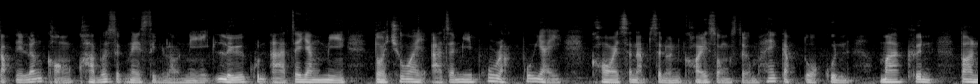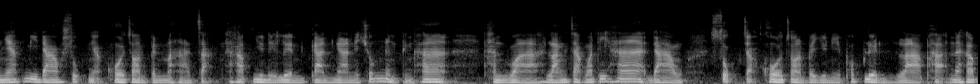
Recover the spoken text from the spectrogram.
กับในเรื่องของความรู้สึกในสิ่งเหล่านี้ หรือคุณอาจจะยังมีตัวช่วยอาจจะมีผู้หลักผู้ใหญ่คอยสนับสนุนคอยส่งเสริมให้กับตัวคุณมากขึ้น ตอนนี้มีดาวศุกร์เนี่ยโคจรเป็นมหาจักรนะครับอยู่ในเรือนการงานในช่วง 1-5ธันวา หลังจากวันที่ 5 ดาวศุกร์จะโคจรไปอยู่ในภพเรือนลาภะนะครับ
